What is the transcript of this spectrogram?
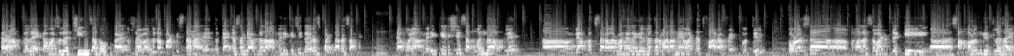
कारण आपल्याला एका बाजूला चीनचा धोका आहे दुसऱ्या बाजूला पाकिस्तान आहे तर त्याच्यासाठी आपल्याला अमेरिकेची गरज पडणारच आहे. त्यामुळे अमेरिकेशी संबंध आपले व्यापक स्तरावर बघायला गेलं तर मला नाही वाटत फार अफेक्ट होतील. थोडस मला असं वाटतं की सांभाळून घेतलं जाईल.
